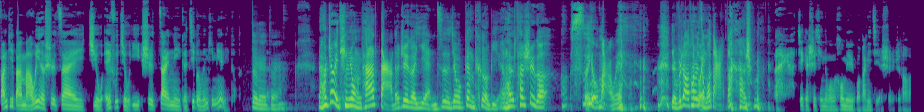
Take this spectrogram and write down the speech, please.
繁体版马位呢是在九 F 九一，是在那个基本文平面里头的。对对对。然后这位听众他打的这个“眼”字就更特别了，它是个私有马位，也不知道他是怎么打打出来。哎呀，这个事情呢，我们后面我帮你解释，知道吧？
